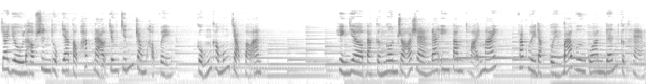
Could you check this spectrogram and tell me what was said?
Cho dù là học sinh thuộc gia tộc hắc đạo chân chính trong học viện, cũng không muốn chọc vào anh. Hiện giờ bà cần ngôn rõ ràng đang yên tâm, thoải mái, phát huy đặc quyền bá vương của anh đến cực hạn.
